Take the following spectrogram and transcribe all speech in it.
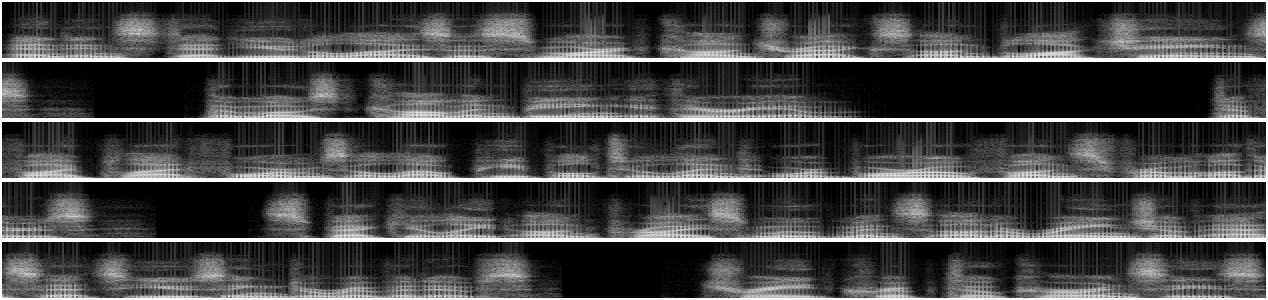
and instead utilizes smart contracts on blockchains, the most common being Ethereum. DeFi platforms allow people to lend or borrow funds from others, speculate on price movements on a range of assets using derivatives, trade cryptocurrencies,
